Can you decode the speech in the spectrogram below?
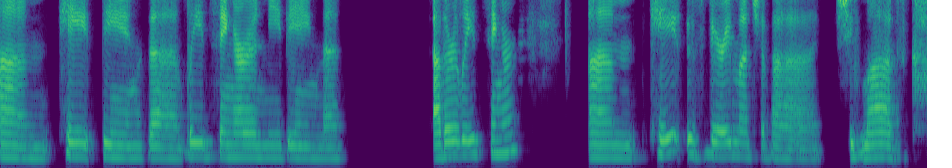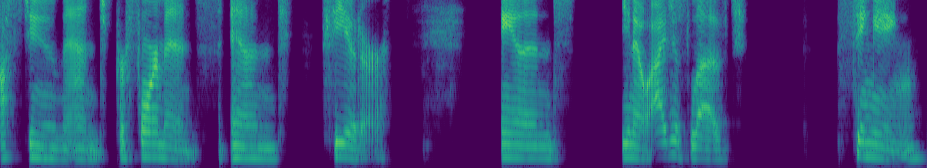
Um, kate being the lead singer and me being the other lead singer. Um, kate is very much of a she loves costume and performance and theater. And, you know, I just loved singing.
